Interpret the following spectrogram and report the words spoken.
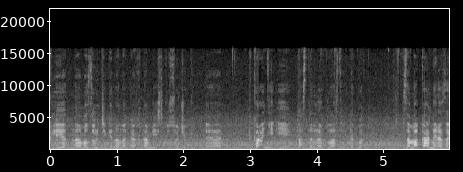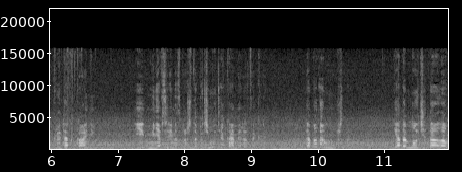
клеят на мозольчике на ногах, там есть кусочек э, ткани и остальной пластырь. Так вот, сама камера закрыта тканью. И меня все время спрашивают, а почему у тебя камера закрыта? Да потому что. Я давно читала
